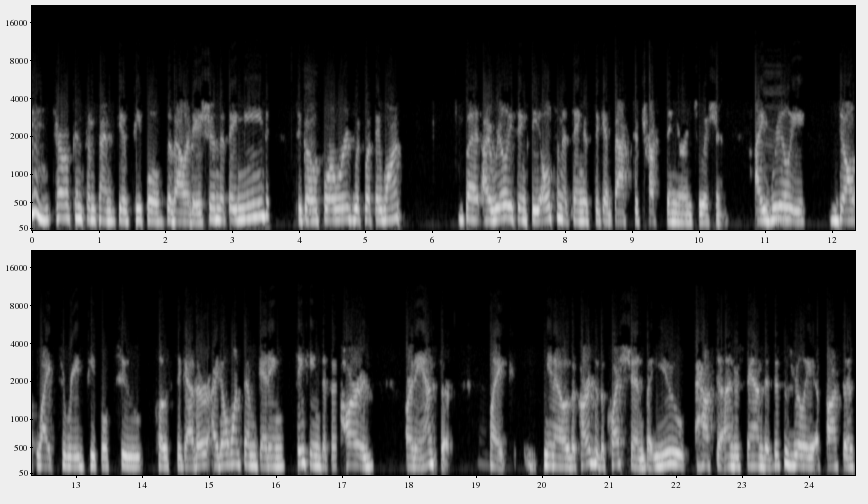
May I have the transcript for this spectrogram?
tarot can sometimes give people the validation that they need to go forward with what they want. But I really think the ultimate thing is to get back to trusting your intuition. I mm-hmm. really don't like to read people too close together. I don't want them getting thinking that the cards are the answer like, you know, the cards are the question, but you have to understand that this is really a process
